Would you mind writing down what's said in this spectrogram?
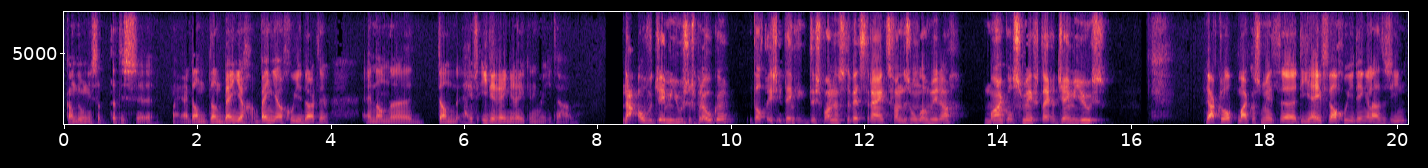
kan doen, is dat, dat is, uh, nou ja, dan, dan ben, je, ben je een goede darter. En dan, dan heeft iedereen rekening met je te houden. Nou, over Jamie Hughes gesproken. Dat is denk ik de spannendste wedstrijd van de zondagmiddag. Michael Smith tegen Jamie Hughes. Ja, klopt. Michael Smith uh, die heeft wel goede dingen laten zien.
